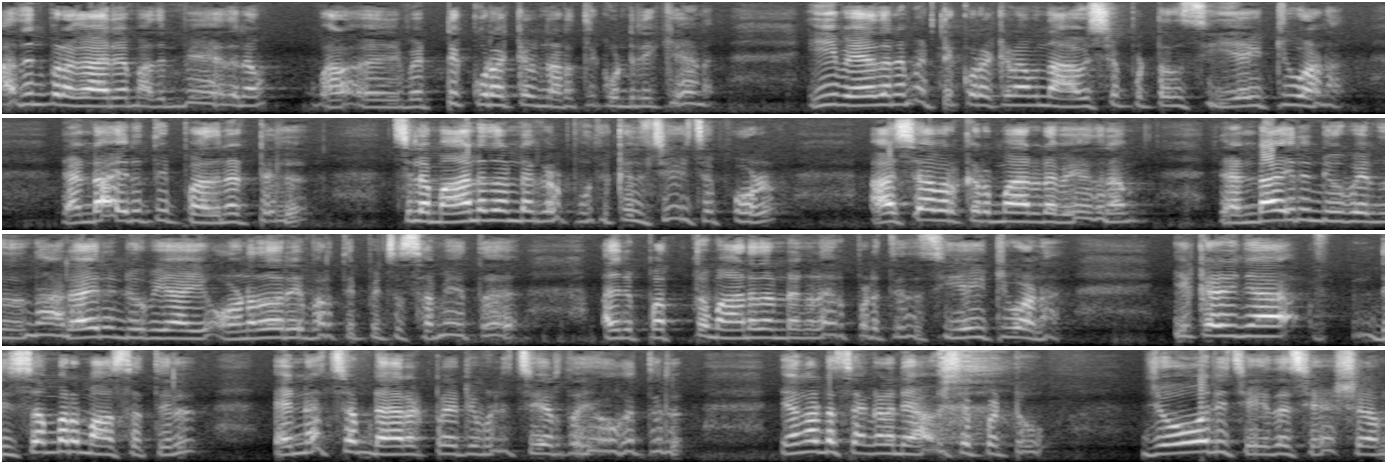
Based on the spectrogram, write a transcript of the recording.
അതിൻ പ്രകാരം അതിന് വേദന വെട്ടിക്കുറയ്ക്കൽ നടത്തിക്കൊണ്ടിരിക്കുകയാണ്. ഈ വേതനം വെട്ടിക്കുറയ്ക്കണമെന്ന് ആവശ്യപ്പെട്ടത് സി ഐ ടു ആണ്. രണ്ടായിരത്തി പതിനെട്ടിൽ ചില മാനദണ്ഡങ്ങൾ പുതുക്കി നിശ്ചയിച്ചപ്പോൾ ആശാവർക്കർമാരുടെ വേതനം രണ്ടായിരം രൂപയിൽ നിന്ന് നാലായിരം രൂപയായി ഓണറേറിയം വർദ്ധിപ്പിച്ച സമയത്ത് അതിന് പത്ത് മാനദണ്ഡങ്ങൾ ഏർപ്പെടുത്തിയത് സി ഐ ടു ആണ്. ഈ കഴിഞ്ഞ ഡിസംബർ മാസത്തിൽ എൻ എച്ച് എം ഡയറക്ടറേറ്റ് വിളിച്ചു ചേർത്ത യോഗത്തിൽ ഞങ്ങളുടെ സംഘടന ആവശ്യപ്പെട്ടു. ജോലി ചെയ്ത ശേഷം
